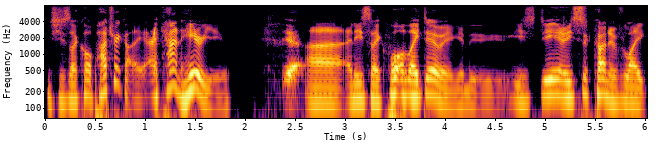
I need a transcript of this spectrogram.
And she's like, oh, Patrick, I, I can't hear you. Yeah. Uh, and he's like, what am I doing? And he's you know, he's just kind of like,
